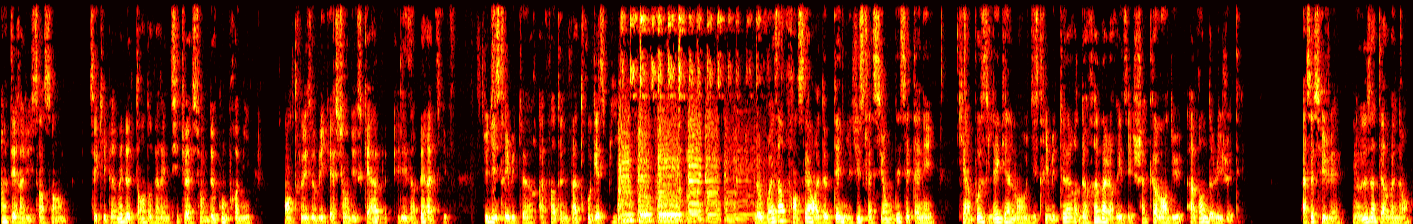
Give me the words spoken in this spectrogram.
interagissent ensemble, ce qui permet de tendre vers une situation de compromis entre les obligations du SCAV et les impératifs du distributeur afin de ne pas trop gaspiller. Nos voisins français ont adopté une législation dès cette année qui impose légalement aux distributeurs de revaloriser chaque vendu avant de les jeter. À ce sujet, nos deux intervenants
